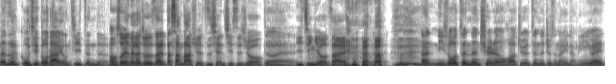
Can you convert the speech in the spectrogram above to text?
那是鼓起多大的勇气，真的。哦，所以那个就是在上大学之前，其实就对，已经有在，但你说真正确认的话，觉得真的就是那一两年，因为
